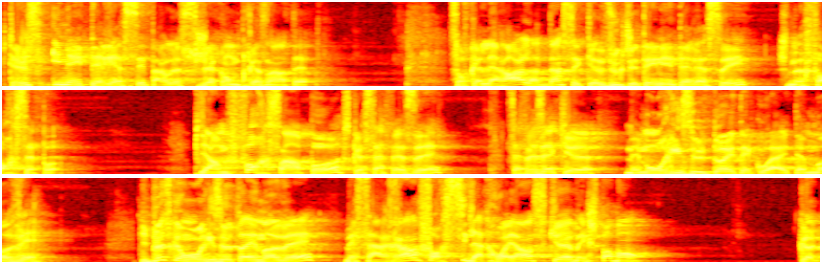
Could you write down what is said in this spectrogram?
J'étais juste inintéressé par le sujet qu'on me présentait. Sauf que l'erreur là-dedans, c'est que vu que j'étais inintéressé, je me forçais pas. Puis en me forçant pas, ce que ça faisait, ça faisait que mais mon résultat était quoi? était mauvais. Puis plus que mon résultat est mauvais, mais ça renforcit la croyance que ben, je suis pas bon. Écoute,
